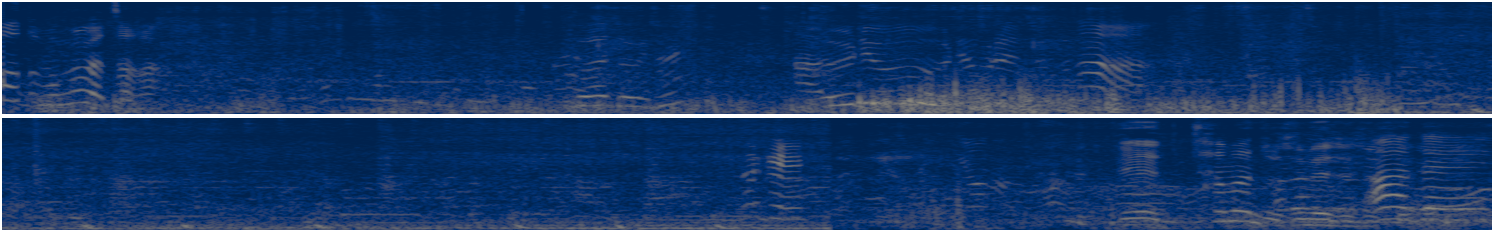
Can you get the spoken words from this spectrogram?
너도 뭔가 같잖아. 뭐야 저기는? 아 의류 의류 브랜드구나. 오케이. 뒤에 차만 조심해 주시고. 아 네.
